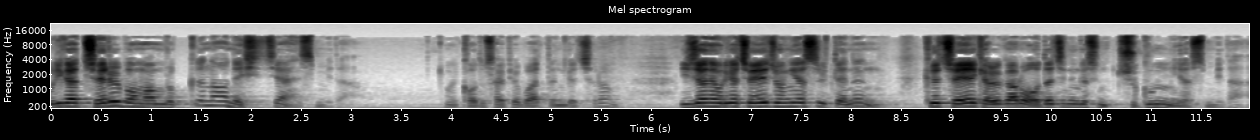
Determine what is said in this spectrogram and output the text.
우리가 죄를 범함으로 끊어내시지 않습니다. 거듭 살펴보았던 것처럼 이전에 우리가 죄의 종이었을 때는 그 죄의 결과로 얻어지는 것은 죽음이었습니다.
